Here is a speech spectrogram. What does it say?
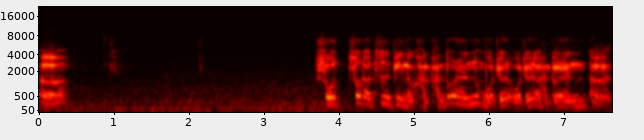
呃。说说到治病的很很多人，我觉得我觉得很多人呃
